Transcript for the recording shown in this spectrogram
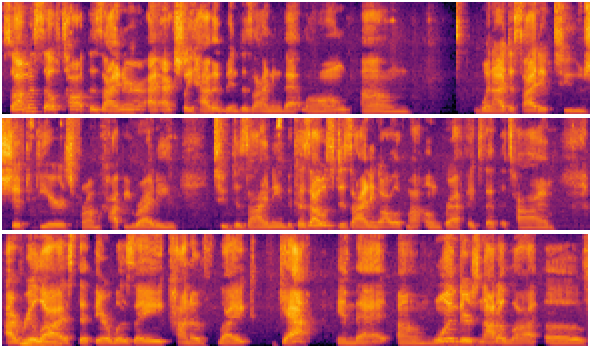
So I'm a self-taught designer. I actually haven't been designing that long. Um, when I decided to shift gears from copywriting to designing, because I was designing all of my own graphics at the time, I mm-hmm. realized mm-hmm. that there was a kind of like gap in that. Um, one, there's not a lot of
